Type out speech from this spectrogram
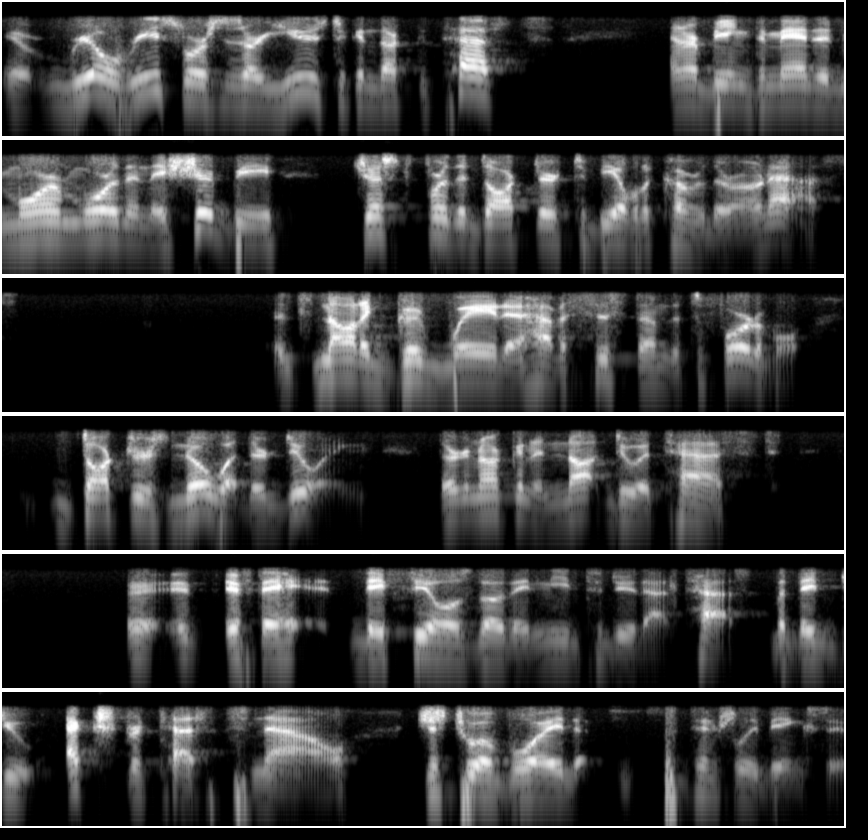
You know, real resources are used to conduct the tests and are being demanded more and more than they should be just for the doctor to be able to cover their own ass. It's not a good way to have a system that's affordable. Doctors know what they're doing. They're not going to not do a test if they they feel as though they need to do that test, but they do extra tests now just to avoid potentially being sued.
